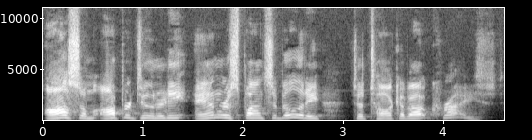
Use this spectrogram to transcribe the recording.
awesome opportunity and responsibility to talk about Christ.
